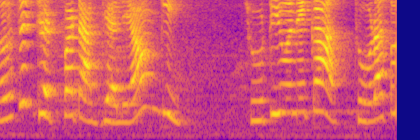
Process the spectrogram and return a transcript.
मैं उसे झटपट आज्ञा ले आऊँगी। छोटी होने का थोड़ा तो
